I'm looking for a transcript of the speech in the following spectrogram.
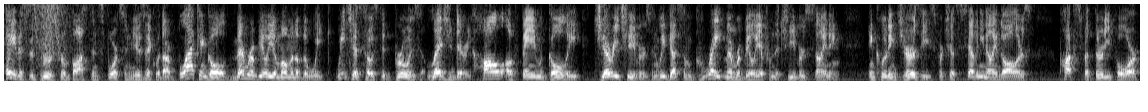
Hey, this is Bruce from Boston Sports and Music with our black and gold memorabilia moment of the week. We just hosted Bruins legendary Hall of Fame goalie Gerry Cheevers, and we've got some great memorabilia from the Cheevers signing, including jerseys for just $79, pucks for 34,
